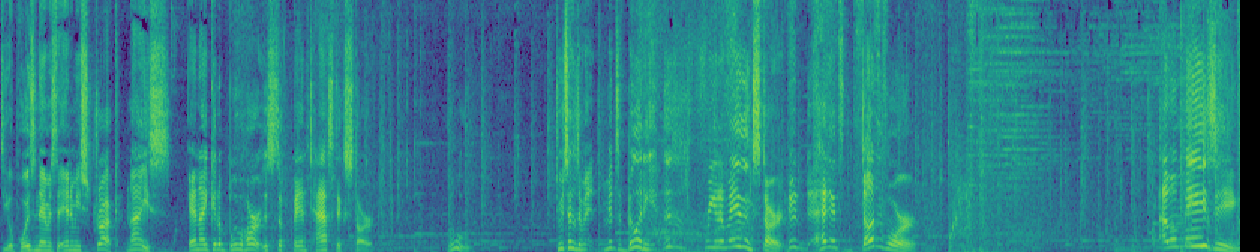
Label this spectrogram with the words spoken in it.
Deal poison damage to enemy struck. Nice. And I get a blue heart. This is a fantastic start. Ooh. Two seconds of invincibility. This is freaking amazing start. Dude, Heket's done for. I'm amazing.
